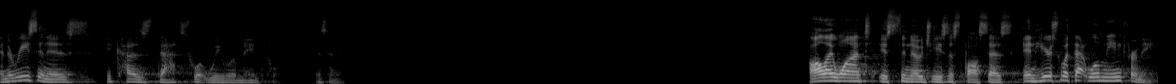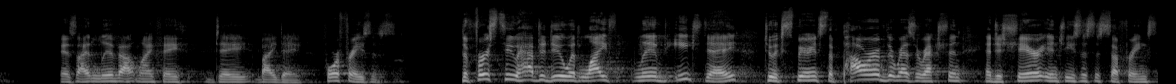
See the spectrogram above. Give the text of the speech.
And the reason is because that's what we were made for, isn't it? All I want is to know Jesus, Paul says. And here's what that will mean for me as I live out my faith day by day. Four phrases The first two have to do with life lived each day to experience the power of the resurrection and to share in Jesus' sufferings.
